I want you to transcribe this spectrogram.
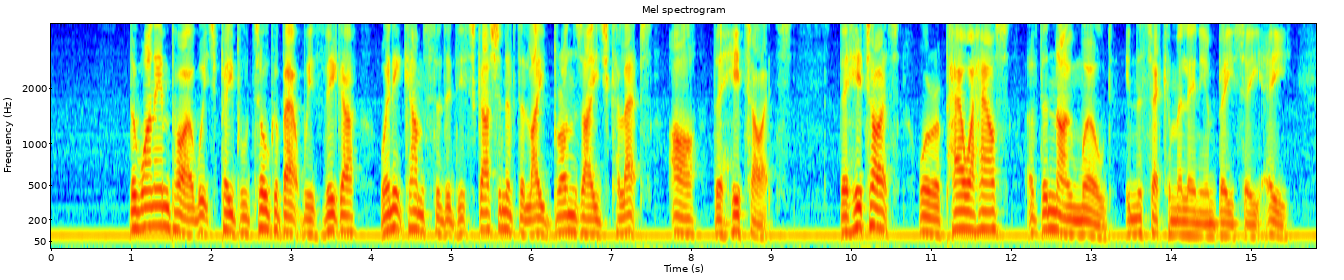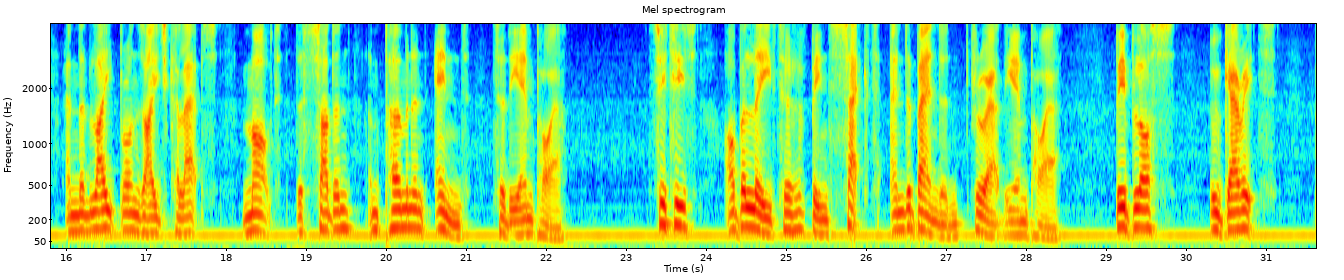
The one empire which people talk about with vigour when it comes to the discussion of the late Bronze Age collapse are the Hittites. The Hittites were a powerhouse of the known world in the second millennium BCE, and the late Bronze Age collapse marked the sudden and permanent end to the empire. Cities are believed to have been sacked and abandoned throughout the empire. Byblos, Ugarit,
